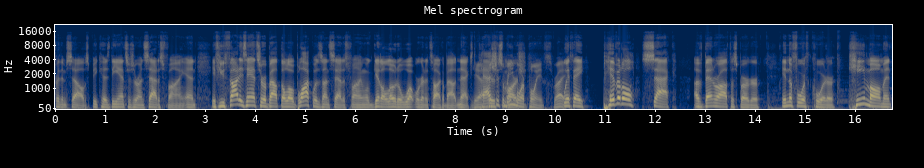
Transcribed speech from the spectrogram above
for themselves because the answers are unsatisfying and if you thought his answer about the low block was unsatisfying we'll get a load of what we're going to talk about next Yeah, Cassius three Marsh more points. Right. with a pivotal sack of Ben Roethlisberger in the fourth quarter. Key moment,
